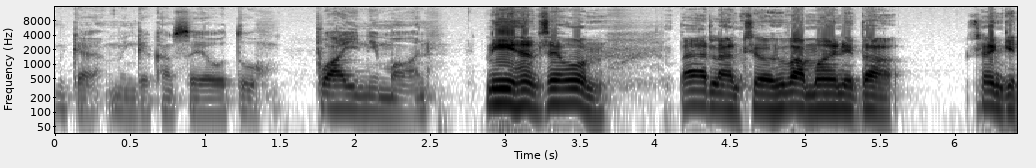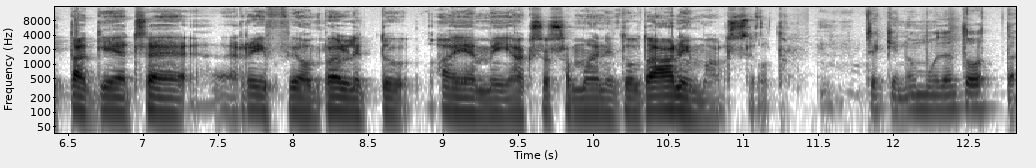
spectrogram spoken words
mikä, minkä kanssa joutuu painimaan? Niinhän se on. Badlandsi on hyvä mainita senkin takia, että se riffi on pöllitty aiemmin jaksossa mainitulta Animalsilta. Sekin on muuten totta.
